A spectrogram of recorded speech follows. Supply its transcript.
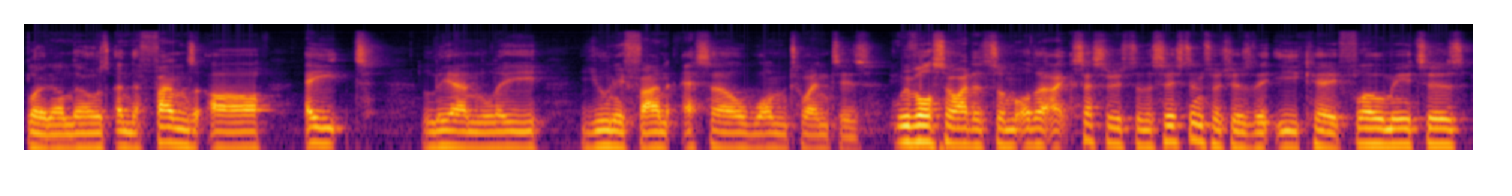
blowing on those, and the fans are eight Lian Li Unifan SL120s. We've also added some other accessories to the system such as the EK flow meters,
